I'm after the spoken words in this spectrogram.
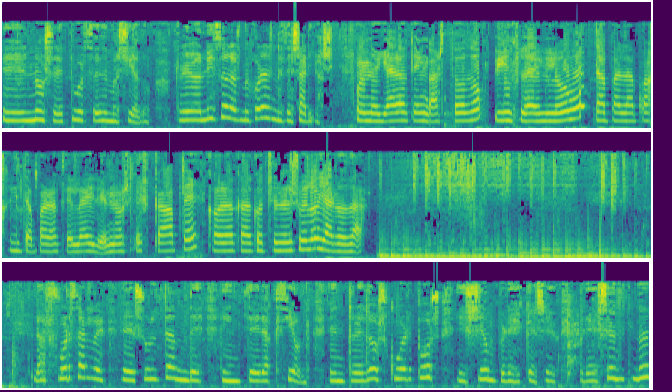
eh, no se tuerce demasiado. Realiza las mejoras necesarias. Cuando ya lo tengas todo, infla el globo, tapa la pajita para que el aire no se escape, coloca el coche en el suelo y a rodar. Las fuerzas resultan de interacción entre dos cuerpos y siempre que se presentan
